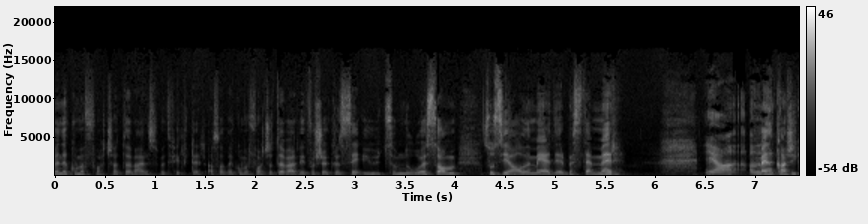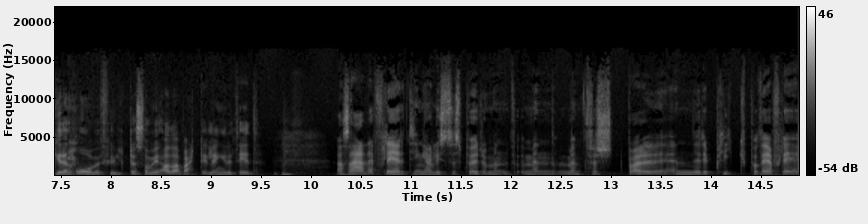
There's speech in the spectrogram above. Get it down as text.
Men det kommer fortsatt til å være som et filter. Altså Det kommer fortsatt til å være at vi forsøker å se ut som noe som sosiale medier bestemmer. Ja, og... Men kanskje ikke den overfylte som vi hadde vært i lengre tid. Altså er det flere ting jeg har lyst til å spørre om, men, men, men først bare en replikk på det. For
